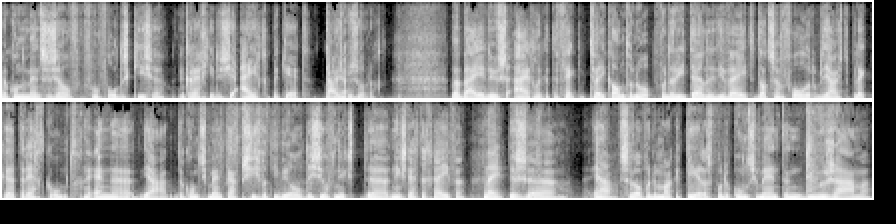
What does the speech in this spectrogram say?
Daar konden mensen zelf voor folders kiezen. En krijg je dus je eigen pakket thuisbezorgd. Ja. Waarbij je dus eigenlijk het effect op twee kanten op. Voor de retailer die weet dat zijn folder op de juiste plek uh, terechtkomt. En uh, ja, de consument krijgt precies wat hij wil. Dus die hoeft niks, uh, niks weg te geven. Nee, dus ja, zowel voor de marketeer als voor de consument een duurzame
